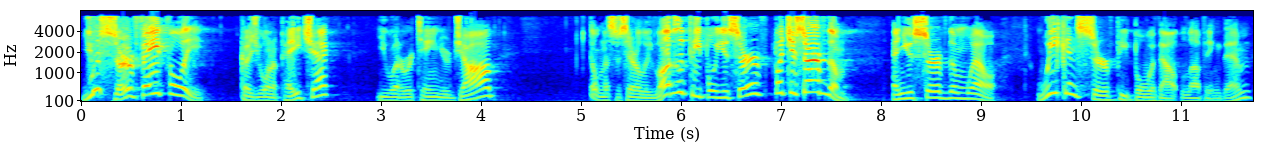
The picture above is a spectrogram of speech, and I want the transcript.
You serve faithfully because you want a paycheck, you want to retain your job, don't necessarily love the people you serve, but you serve them. And you serve them well. We can serve people without loving them,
